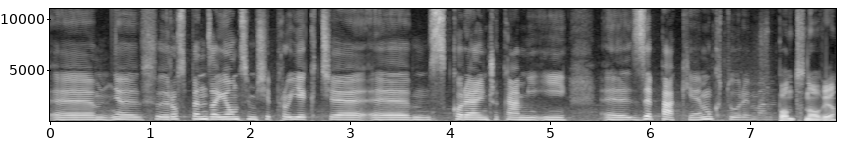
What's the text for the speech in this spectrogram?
e, rozpędzającym się projekcie z Koreańczykami i e, Zepakiem, który Pątnowie.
